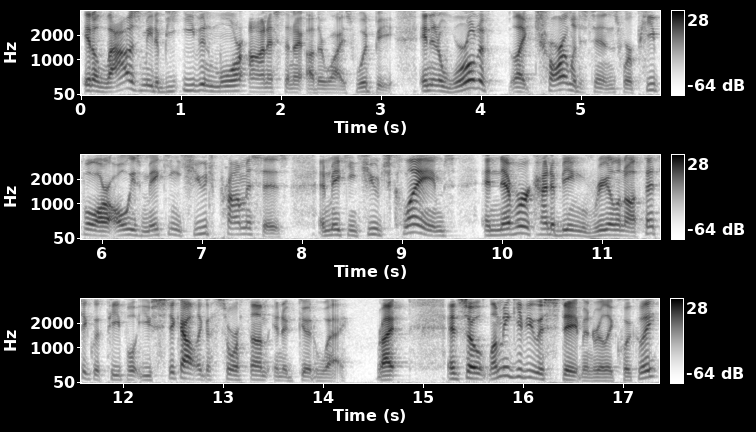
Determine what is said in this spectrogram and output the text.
it allows me to be even more honest than I otherwise would be. And in a world of like charlatans where people are always making huge promises and making huge claims and never kind of being real and authentic with people, you stick out like a sore thumb in a good way, right? And so let me give you a statement really quickly.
